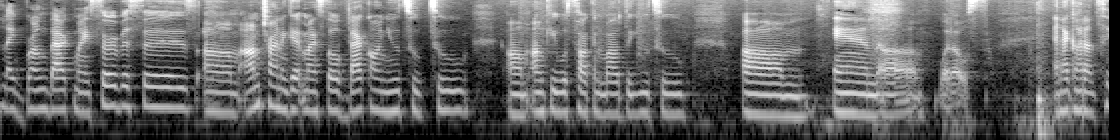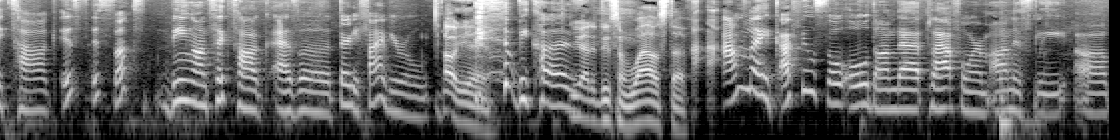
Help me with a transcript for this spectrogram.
like brung back my services. Um, i'm trying to get myself back on youtube too. Um, anki was talking about the youtube. Um, and uh, what else and I got on TikTok. It's it sucks being on TikTok as a 35 year old. Oh yeah, because you got to do some wild stuff. I, am like I feel so old on that platform, honestly. Uh,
